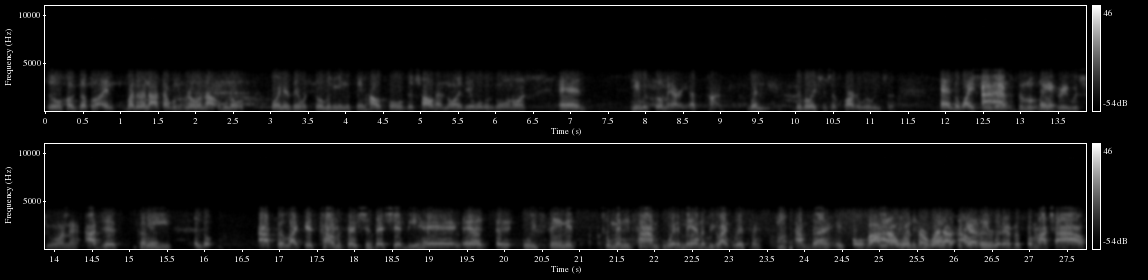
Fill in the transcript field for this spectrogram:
still hugged up, and, and whether or not that was real or not, who knows. Point is, they were still living in the same household. The child had no idea what was going on, and he was still married at the time when the relationship started with Alicia. And the wife even I absolutely and- agree with you on that. I just, to Yeah. me, And the, I feel like it's conversations that should be had, and uh, we've seen it too many times where the man will be like, "Listen, I'm done. It's over. I'm not with her. We're not bothered. I'll together." do whatever for my child."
